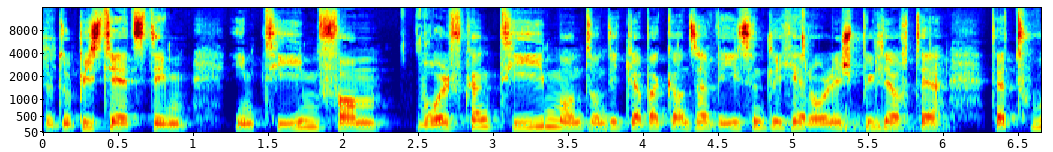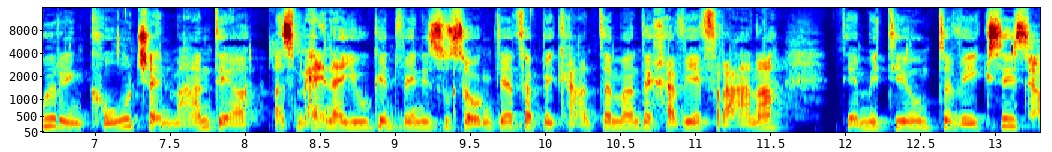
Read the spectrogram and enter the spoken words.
Du bist ja jetzt im, im Team vom Wolfgang-Team und, und ich glaube, eine ganz eine wesentliche Rolle spielt auch der, der Touring-Coach, ein Mann, der aus meiner Jugend, wenn ich so sagen darf, ein bekannter Mann, der Javier Frana, der mit dir unterwegs ist. Ja.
